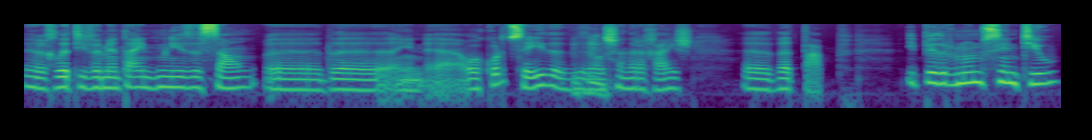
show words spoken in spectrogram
relativamente à indemnização, da, ao acordo de saída de uhum. Alexandra Reis da TAP. E Pedro Nuno sentiu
